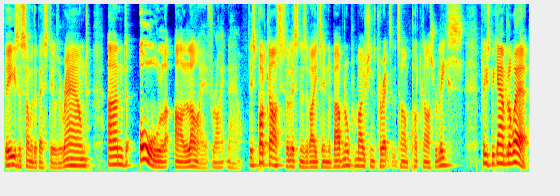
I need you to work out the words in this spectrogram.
These are some of the best deals around, and all are live right now. This podcast is for listeners of 18 and above, and all promotions correct at the time of podcast release. Please be gamble aware.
